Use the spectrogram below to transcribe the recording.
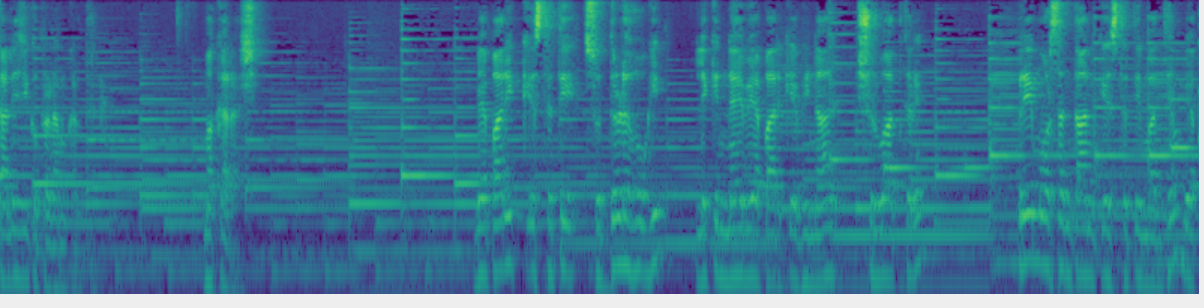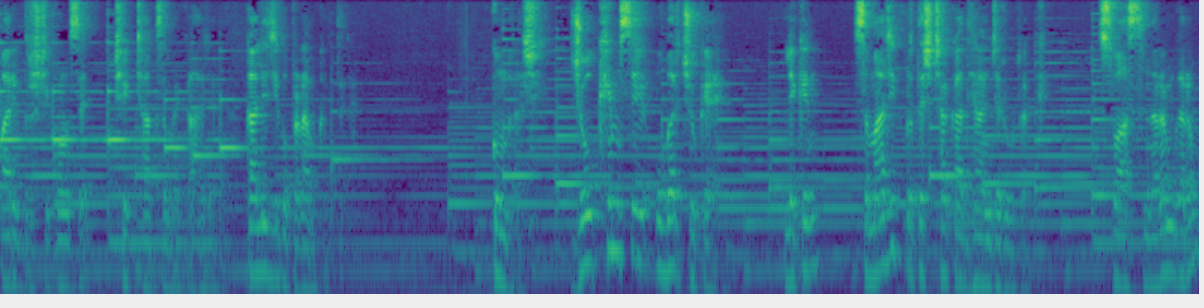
काली जी को प्रणाम करते रहे मकर राशि। व्यापारिक स्थिति सुदृढ़ होगी, लेकिन नए व्यापार की अभी ना शुरुआत करें। प्रेम और संतान की स्थिति मध्यम, व्यापारिक दृष्टिकोण से ठीक ठाक समय कहा जाए। काली जी को प्रणाम करते रहे कुंभ राशि। जोखिम से उबर चुके हैं। लेकिन सामाजिक प्रतिष्ठा का ध्यान ज़रूर रखें। स्वास्थ्य नरम गरम,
